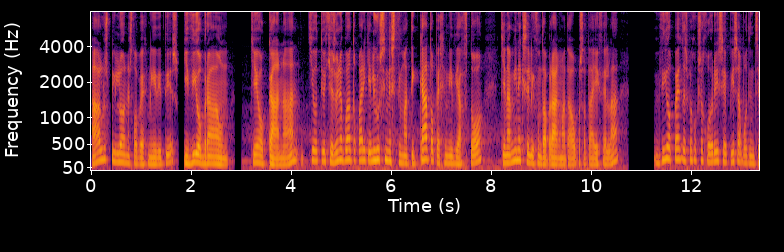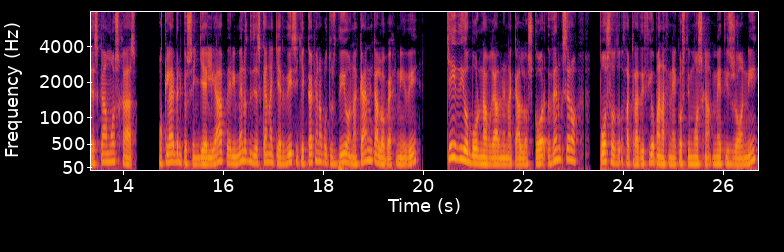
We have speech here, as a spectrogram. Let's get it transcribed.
άλλους πυλώνες στο παιχνίδι της, οι δύο Brown και ο Κάναν, και ότι ο Χεζόνια μπορεί να το πάρει και λίγο συναισθηματικά το παιχνίδι αυτό και να μην εξελιχθούν τα πράγματα όπως θα τα ήθελα. Δύο παίκτες που έχω ξεχωρίσει επίσης από την Τσεσκά Μόσχα, ο Κλάιμπερν και ο Σεγγέλια. Περιμένω την Τσεσκά να κερδίσει και κάποιον από τους δύο να κάνει καλό παιχνίδι. Και οι δύο μπορούν να βγάλουν ένα καλό σκορ. Δεν ξέρω πόσο θα κρατηθεί ο Παναθηναϊκός στη Μόσχα με τη ζώνη.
